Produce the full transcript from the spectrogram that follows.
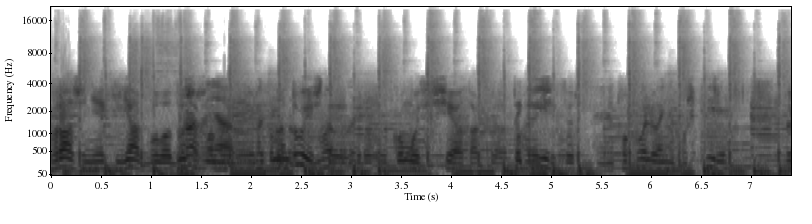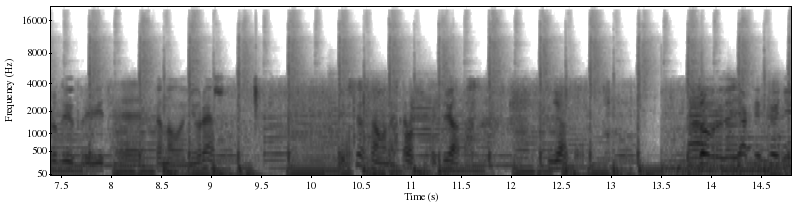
Враження, які як було дуже Враження погано. Рекомендуєш ти комусь ще отак е, Такі е, поколювання по шкірі. Передаю привіт е, каналу Нюреш. І все саме найкраще. Свято. Дякую. Добрий день. Як ти сьогодні?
